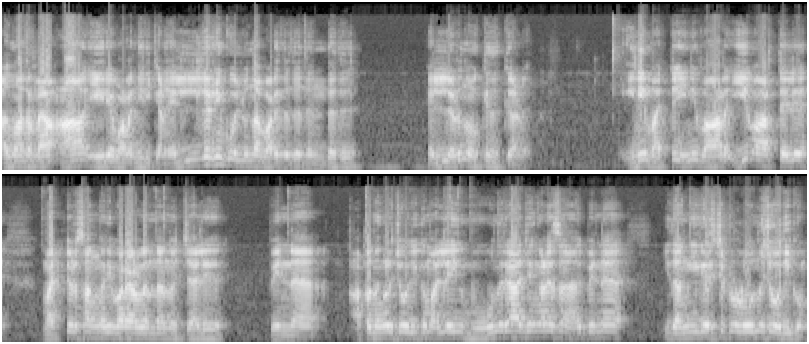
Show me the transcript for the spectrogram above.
അത് മാത്രമല്ല ആ ഏരിയ വളഞ്ഞിരിക്കുകയാണ്. എല്ലാവരെയും കൊല്ലുന്ന പറയുന്നത്. ഇത് എന്തത്? എല്ലാവരും നോക്കി നിൽക്കുകയാണ്. ഇനി മറ്റേ ഇനി വാർ ഈ വാർത്തയിൽ മറ്റൊരു സംഗതി പറയാനുള്ളത് എന്താന്ന് വെച്ചാൽ പിന്നെ അപ്പൊ നിങ്ങൾ ചോദിക്കും അല്ല ഈ മൂന്ന് രാജ്യങ്ങളെ പിന്നെ ഇത് അംഗീകരിച്ചിട്ടുള്ളൂ എന്ന് ചോദിക്കും.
